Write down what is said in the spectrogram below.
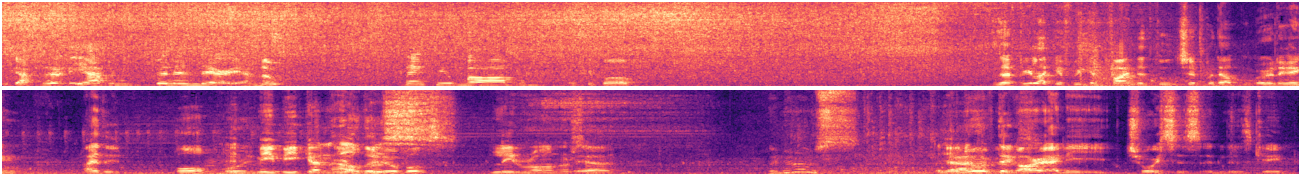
We definitely haven't been in there yet. Nope. Thank you, Bob. Thank you, Bob. Because I feel like if we can find the tool chip without murdering either Bob or Maybe he can the help other us later on or Yeah. something. Who knows? I Yeah, don't know if there knows? are any choices in this game.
